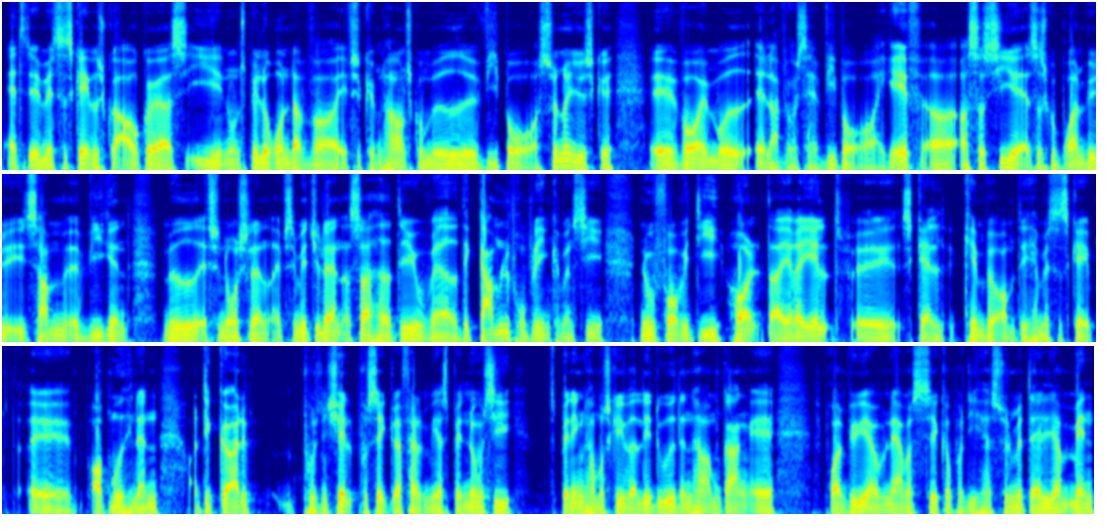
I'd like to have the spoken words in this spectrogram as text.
at øh, mesterskabet skulle afgøres i øh, nogle spillerunder, hvor FC København skulle møde Viborg og Sønderjyske, hvorimod, eller hvad sige, Viborg og AGF, og, og så sige, at så skulle Brøndby i samme weekend møde FC Nordsjælland og FC Midtjylland, og så havde det jo været det gamle problem, kan man sige. Nu får vi de hold, der reelt øh, skal kæmpe om det her mesterskab øh, op mod hinanden, og det gør det potentielt på sigt i hvert fald mere spændende. Nu kan man sige, spændingen har måske været lidt ude i den her omgang. Øh, Brøndby er jo nærmest sikker på de her sølvmedaljer, men,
